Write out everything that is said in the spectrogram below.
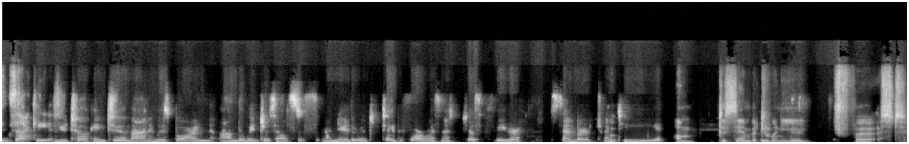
It's exactly it. You're talking to a man who was born on the winter solstice or near the winter day before, wasn't it? Just fever, December 20th? Um, December 21st.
